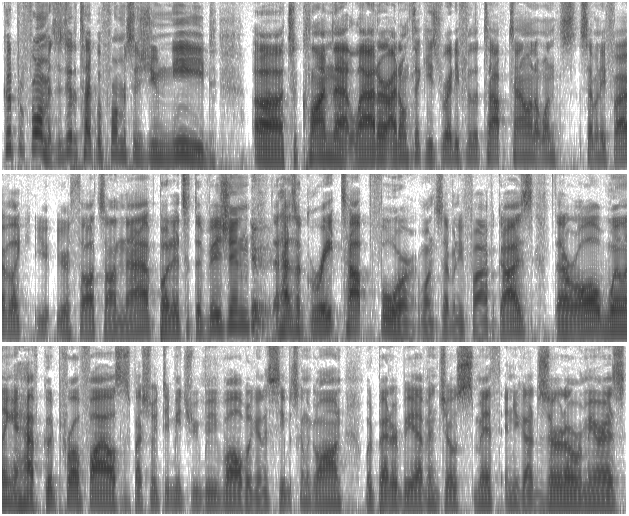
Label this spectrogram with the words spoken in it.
good performance. These are the type of performances you need uh, to climb that ladder. I don't think he's ready for the top talent at 175. Like y- your thoughts on that? But it's a division yeah. that has a great top four at 175. Guys that are all willing and have good profiles, especially Dimitri Bivol. We're going to see what's going to go on with be and Joe Smith, and you got Zurdo Ramirez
